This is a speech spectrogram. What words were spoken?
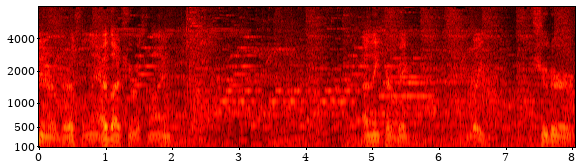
Personally. I thought she was mine. I think her big, like, shooter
